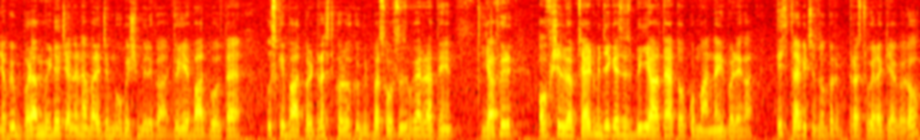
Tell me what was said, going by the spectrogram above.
या कोई बड़ा मीडिया चैनल है हमारे जम्मू कश्मीर का, जो ये बात बोलता है, उसकी बात पर ट्रस्ट करो, क्योंकि उनके पास सोर्सेज वगैरह रहते हैं। या फिर ऑफिशियल वेबसाइट में जे के बी आता है तो आपको मानना ही पड़ेगा। इस तरह की चीज़ों पर ट्रस्ट वगैरह किया करो।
